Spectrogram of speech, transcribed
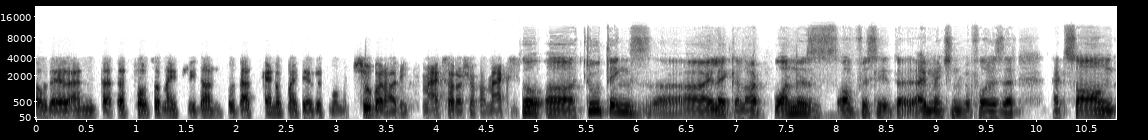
out there, and that, that's also nicely done. So that's kind of my favorite moment. Super, Adi. Max or Ashoka? Max. So, uh, two things uh, I like a lot. One is obviously that I mentioned before is that that song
